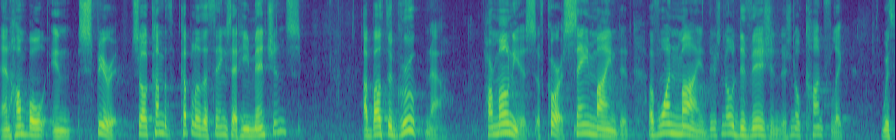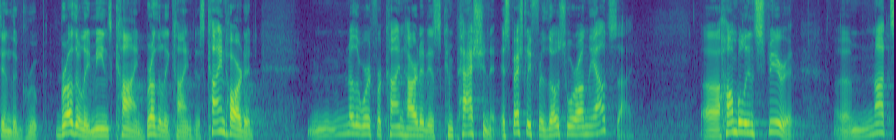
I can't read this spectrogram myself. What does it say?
and humble in spirit. So a couple of the things that he mentions about the group now, Harmonious, of course, same-minded, of one mind. There's no division, there's no conflict within the group. Brotherly means kind, brotherly kindness. Kind-hearted, another word for kind-hearted is compassionate, especially for those who are on the outside. Uh, humble in spirit, um, not,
